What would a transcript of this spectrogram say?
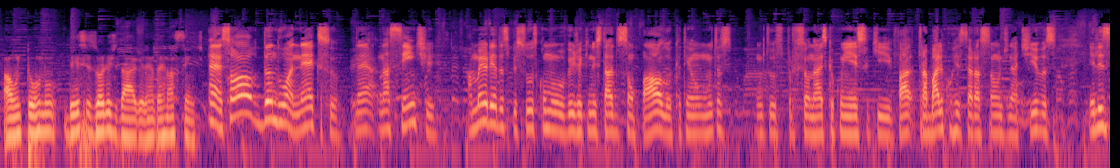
ao entorno desses olhos d'água, né, das nascentes. É, só dando um anexo, né? Nascente a maioria das pessoas, como eu vejo aqui no estado de São Paulo, que eu tenho muitas, muitos profissionais que eu conheço que trabalham com restauração de nativas, eles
